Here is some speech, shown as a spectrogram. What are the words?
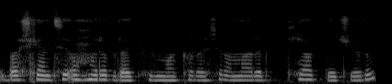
Başkenti onlara bırakıyorum arkadaşlar. Onlara kıyak geçiyorum.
